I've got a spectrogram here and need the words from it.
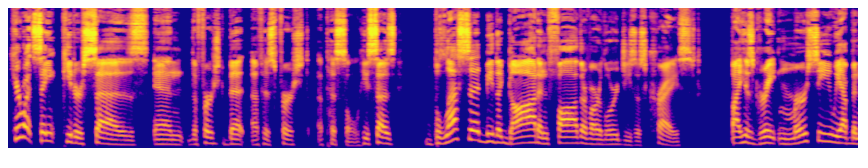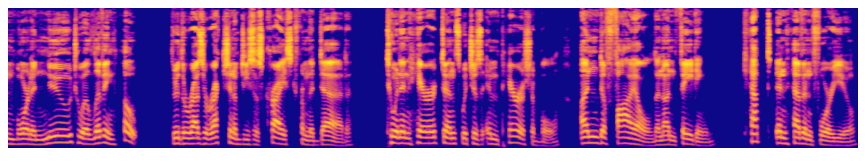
Hear what St. Peter says in the first bit of his first epistle. He says, Blessed be the God and Father of our Lord Jesus Christ. By his great mercy, we have been born anew to a living hope through the resurrection of Jesus Christ from the dead, to an inheritance which is imperishable, undefiled, and unfading, kept in heaven for you,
